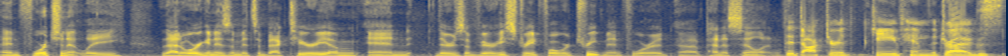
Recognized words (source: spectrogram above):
And fortunately, that organism, it's a bacterium, and there's a very straightforward treatment for it, uh, penicillin. The doctor gave him the drugs,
